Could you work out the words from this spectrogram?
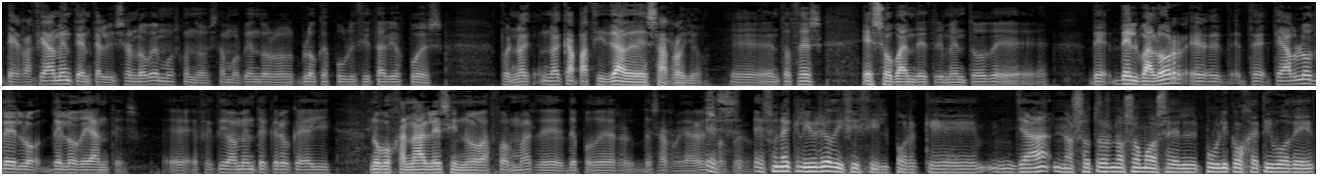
desgraciadamente en televisión lo vemos cuando estamos viendo los bloques publicitarios, pues pues no hay, no hay capacidad de desarrollo. Eh, entonces eso va en detrimento de, del valor. Eh, te, te, hablo de lo de lo de antes. Eh, efectivamente creo que hay nuevos canales y nuevas formas de, poder desarrollar eso. Es, un equilibrio difícil porque ya nosotros no somos el público objetivo de,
